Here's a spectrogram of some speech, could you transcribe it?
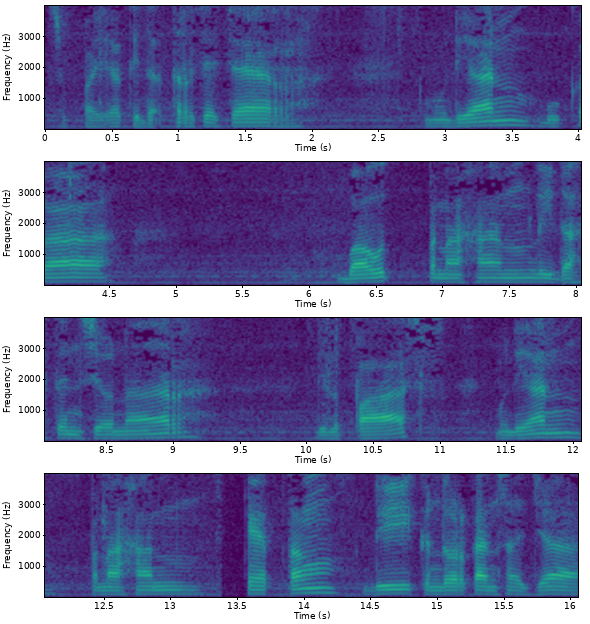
supaya tidak tercecer. Kemudian buka baut penahan lidah tensioner dilepas kemudian penahan keteng dikendorkan saja.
